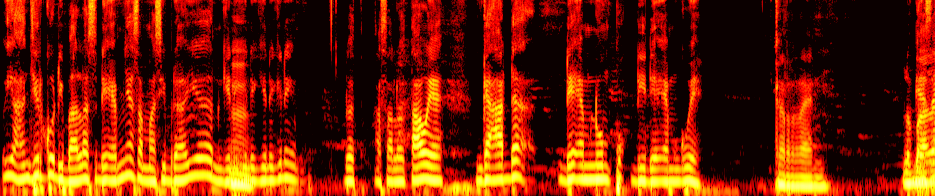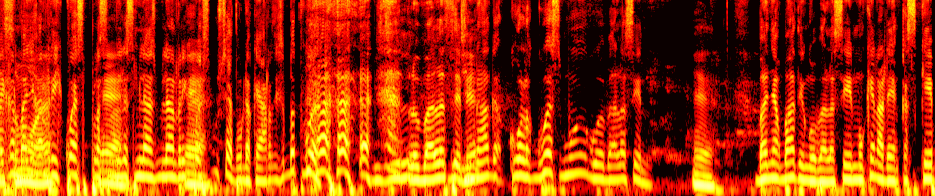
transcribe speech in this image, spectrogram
Iya anjir kok dibalas DM-nya sama si Brian gini Hmm. gini gini gini. Dut, asal lo tahu ya, nggak ada DM numpuk di DM gue. Keren. Lu Biasanya balas kan banyak semua. kan ya? request plus Iya. 99 request. Buset udah kayak artis bet gue. Lu balesin biji ya? naga. Kalau gue semua gue balesin. Iya. Banyak banget yang gue balesin. Mungkin ada yang ke skip.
